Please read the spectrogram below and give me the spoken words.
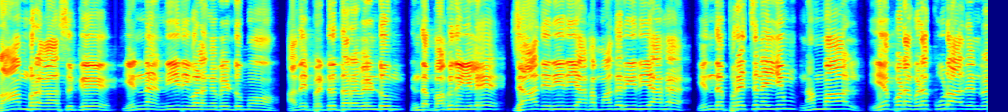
ராம் பிரகாஷுக்கு என்ன நீதி வழங்க வேண்டுமோ அதை பெற்று தர வேண்டும். இந்த பகுதியிலே ஜாதி ரீதியாக மத ரீதியாக எந்த பிரச்சனையும் நம்மால் ஏற்பட விடக்கூடாது என்ற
